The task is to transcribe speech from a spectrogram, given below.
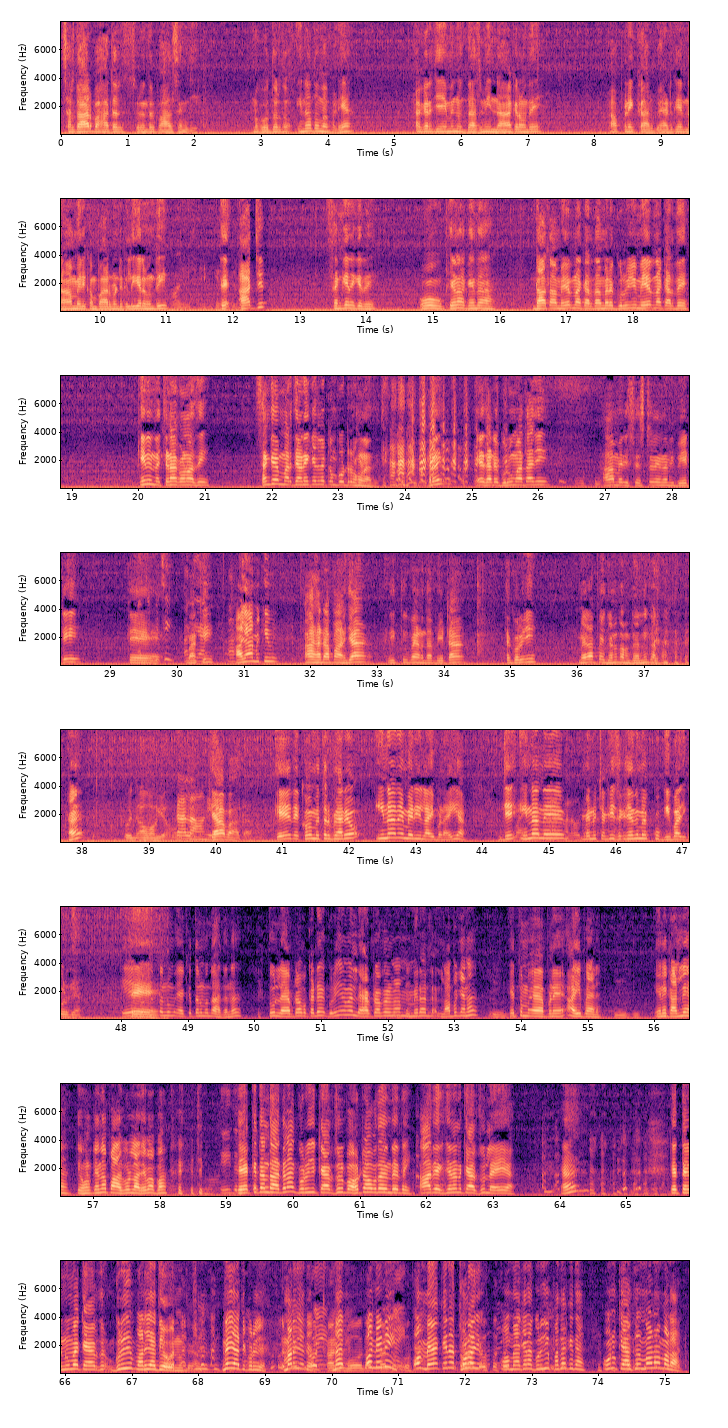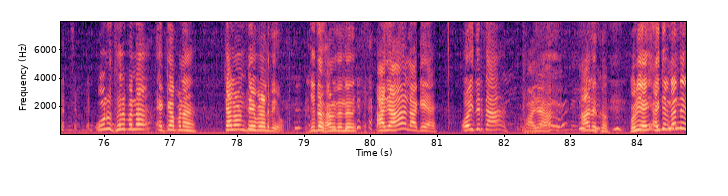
ਸਰਦਾਰ ਬਹਾਦਰ ਸੁਰਿੰਦਰਪਾਲ ਸਿੰਘ ਜੀ। ਨਕੋਦਰ ਤੋਂ, ਇਹਨਾਂ ਤੋਂ ਮੈਂ ਪੜਿਆ ਅਗਰ ਜੇ ਮੈਨੂੰ 10ਵੀਂ ਨਾ ਕਰਾਉਂਦੇ, ਆਪਣੇ ਘਰ ਬੈਠ ਕੇ ਨਾ ਮੇਰੀ ਕੰਪਾਰਟਮੈਂਟ ਕਲੀਅਰ ਹੁੰਦੀ, ਤੇ ਅੱਜ ਸੰਗੇ ਨੇ ਕਿਤੇ, ਉਹ ਕਿਹੜਾ ਕਹਿੰਦਾ, ਦਾਤਾ ਮਿਹਰ ਨਾ ਕਰਦਾ, ਮੇਰੇ ਗੁਰੂ ਜੀ ਮਿਹਰ ਨਾ ਕਰਦੇ। ਕਿਹਨੇ ਨੱਚਣਾ ਗਾਉਣਾ ਸੀ? ਸੰਗੇ ਮਰ ਜਾਣੇ ਕਿਤੇ ਕੰਪਿਊਟਰ ਹੋਣਾ ਸੀ। ਨਹੀਂ ਇਹ ਸਾਡੇ ਗੁਰੂ ਮਾਤਾ ਜੀ। ਆ ਮੇਰੀ ਸਿਸਟਰ ਇਹਨਾਂ ਦੀ ਬੇਟੀ ਤੇ ਬਾਕੀ ਆ। ਜਾ ਮਿੱਕੀ। ਵੀ ਆ ਸਾਡਾ ਭਾਣਜਾ ਰੀਤੂ ਭੈਣ ਦਾ ਬੇਟਾ ਤੇ ਗੁਰੂ ਜੀ ਮੇਰਾ ਭੇਜਣ ਨੂੰ ਤੁਹਾਨੂੰ ਦਿਲ ਨਹੀਂ ਕਰਦਾ। ਹੈ? ਕੋਈ ਨਾ ਆਵਾਂਗੇ ਆਵਾਂਗੇ। ਕੱਲ ਆਵਾਂਗੇ। ਕੀ ਬਾਤ ਹੈ ਇਹ ਦੇਖੋ ਮਿੱਤਰ ਪਿਆਰਿਓ ਇਹਨਾਂ ਨੇ ਮੇਰੀ ਲਾਈਵ ਬਣਾਈ ਆ। ਜੇ ਇਹਨਾਂ ਨੇ ਮੈਨੂੰ ਚੰਗੀ ਸਿੱਖ ਜਾਂਦੇ ਮੈਂ ਘੁੱਗੀ ਭਾਜੀ ਕੋਲ ਗਿਆ। ਇਹ ਤੈਨੂੰ ਇੱਕ ਤੈਨੂੰ ਮੈਂ ਦੱਸ ਦਿੰਦਾ ਤੂੰ ਲੈਪਟਾਪ ਕੱਢਿਆ ਗੁਰੂ ਜੀ ਮੈਂ ਲੈਪਟਾਪ ਮੈਂ ਮੇਰਾ ਲ- ਲੱਭ ਗਿਆ ਨਾ ਇਹ ਤੋਂ ਮੈਂ ਆਪਣੇ ਆਈਪੈਡ ਇਹਨੇ ਕੱਢ ਲਿਆ ਤੇ ਹੁਣ ਕਹਿੰਦਾ ਪਾਸਪੋਰਟ ਲਾ ਦੇ ਬਾਬਾ। ਤੇ ਇੱਕ ਤੈਨੂੰ ਦੱਸ ਦੇਣਾ ਗੁਰੂ ਜੀ ਕੈਪਸੂਲ ਬਹੁਤ ਟੌਪ ਦਾ ਦਿੰਦੇ ਤੇ ਆ ਦੇਖ ਜਿਨ੍ਹਾਂ ਨੇ ਕੈਪਸੂਲ ਲਏ ਆ। ਹੈ? ਤੇ ਤੈਨੂੰ ਮੈਂ ਕੈਪਸੂਲ ਗੁਰੂ ਜੀ ਮੜ ਜਾ ਦਿਓ ਇਹਨੂੰ। ਤੇ। ਨਹੀਂ ਅੱਜ ਗੁਰੂ ਜੀ ਮੜ ਜਾ ਦਿਓ। ਮੈਂ ਉਹ ਨਹੀਂ ਨਹੀਂ ਉਹ ਮੈਂ ਕਹਿੰਦਾ ਥੋੜਾ ਜਿਹਾ ਉਹ ਮੈਂ ਕਹਿੰਦਾ ਗੁਰੂ ਜੀ ਪਤਾ ਕਿਦਾਂ ਉਹਨੂੰ ਕੈਪਸੂਲ ਮਾੜਾ ਮਾੜਾ ਉਹਨੂੰ ਸਿਰਫ ਨਾ ਇੱਕ ਆਪਣਾ ਚੱਲ ਉਹਨੂੰ ਟੇਬਲੇਟ ਦਿਓ। ਜਿੱਦਾਂ ਸਾਨੂੰ ਦਿੰਦੇ ਨੇ। ਆ ਜਾ ਲਾਗੇ ਆ। ਉਹ ਇਧਰ ਤਾਂ। ਆ ਜਾ। ਆ ਦੇਖੋ। ਗੁਰੂ ਜੀ ਇਧਰ ਨਾ ਦੇ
